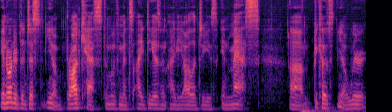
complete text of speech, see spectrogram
in order to just you know broadcast the movement's ideas and ideologies in mass, um, because you know we're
